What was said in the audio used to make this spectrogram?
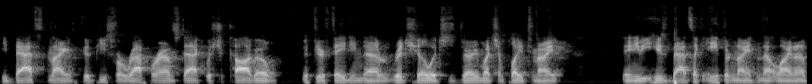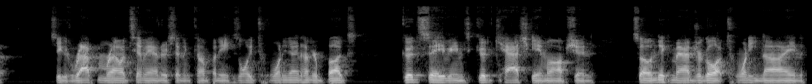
He bats ninth. Good piece for a wraparound stack with Chicago. If you're fading uh, Rich Hill, which is very much in play tonight, then he, he bats like eighth or ninth in that lineup. So you could wrap him around with Tim Anderson and company. He's only 2,900 bucks good savings, good cash game option. So Nick Madrigal at 29,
